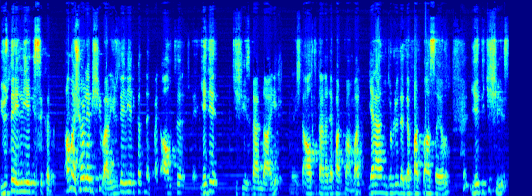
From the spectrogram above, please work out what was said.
yüzde 57'si kadın. Ama şöyle bir şey var. Yüzde 57 kadın demek 6 7 kişiyiz ben dahil. İşte 6 tane departman var. Genel müdürlüğü de departman sayalım. 7 kişiyiz.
